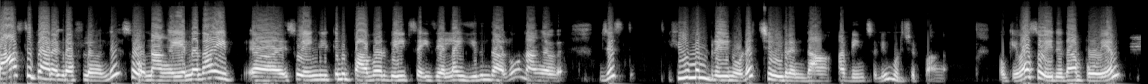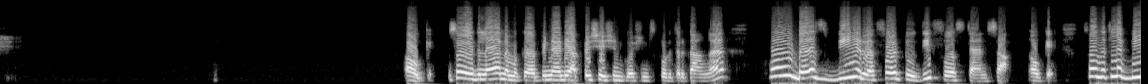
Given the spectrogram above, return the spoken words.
லாஸ்ட் பேராகிராஃப்ல வந்து சோ நாங்க என்னதான் சோ எங்களுக்குன்னு பவர் வெயிட் சைஸ் எல்லாம் இருந்தாலும் நாங்க ஜஸ்ட் ஹியூமன் பிரெயினோட சில்ட்ரன் தான் அப்படின்னு சொல்லி முடிச்சிருப்பாங்க. ஓகேவா சோ இதுதான் போயம் ஓகே சோ இதுல நமக்கு பின்னாடி அப்ரிசியேஷன் கொஸ்டின்ஸ் கொடுத்திருக்காங்க. Who does we refer to the first answer okay so அந்த இடத்துல வி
